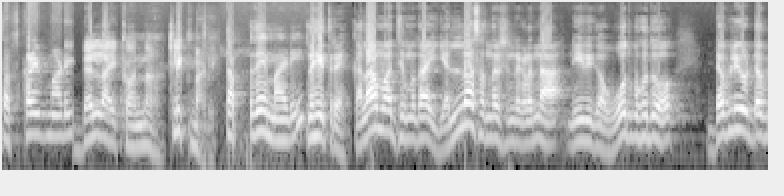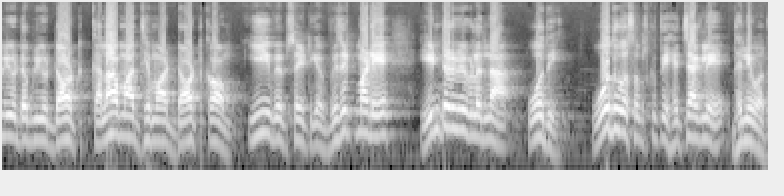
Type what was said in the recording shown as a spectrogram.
ಸಬ್ಸ್ಕ್ರೈಬ್ ಮಾಡಿ ಬೆಲ್ ಐಕಾನ್ನ ಕ್ಲಿಕ್ ಮಾಡಿ. ತಪ್ಪದೇ ಮಾಡಿ. ಸ್ನೇಹಿತರೆ ಕಲಾ ಮಾಧ್ಯಮದ ಎಲ್ಲಾ ಸಂದರ್ಶನಗಳನ್ನು ನೀವೀಗ ಓದಬಹುದು. ಡಬ್ಲ್ಯೂ ಡಬ್ಲ್ಯೂ ಡಬ್ಲ್ಯೂ ಡಾಟ್ ಕಲಾ ಮಾಧ್ಯಮ ಡಾಟ್ ಕಾಮ್ ಈ ವೆಬ್ಸೈಟ್ಗೆ ವಿಸಿಟ್ ಮಾಡಿ ಇಂಟರ್ವ್ಯೂಗಳನ್ನು ಓದಿ. ಓದುವ ಸಂಸ್ಕೃತಿ ಹೆಚ್ಚಾಗಲಿ. ಧನ್ಯವಾದ.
